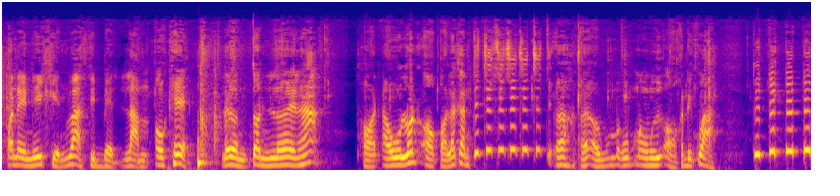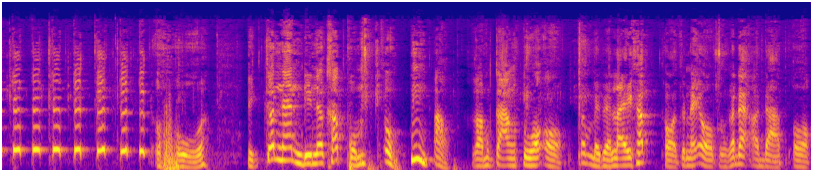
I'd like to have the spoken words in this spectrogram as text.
เพราะในนี้เขียนว่าสิบเอ็ดลำโอเค เริ่มต้นเลยนะถอดเอารถออกก่อนแล้วกันเออเอามือออกกันดีกว่าโอ้โหติดก็แน่นดีนะครับผมโอ้อ้าวกำกลางตัวออกก็ไม่เป็นไรครับ ถอดตรงไหนออกก่อนก็ได้เอาดาบออก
